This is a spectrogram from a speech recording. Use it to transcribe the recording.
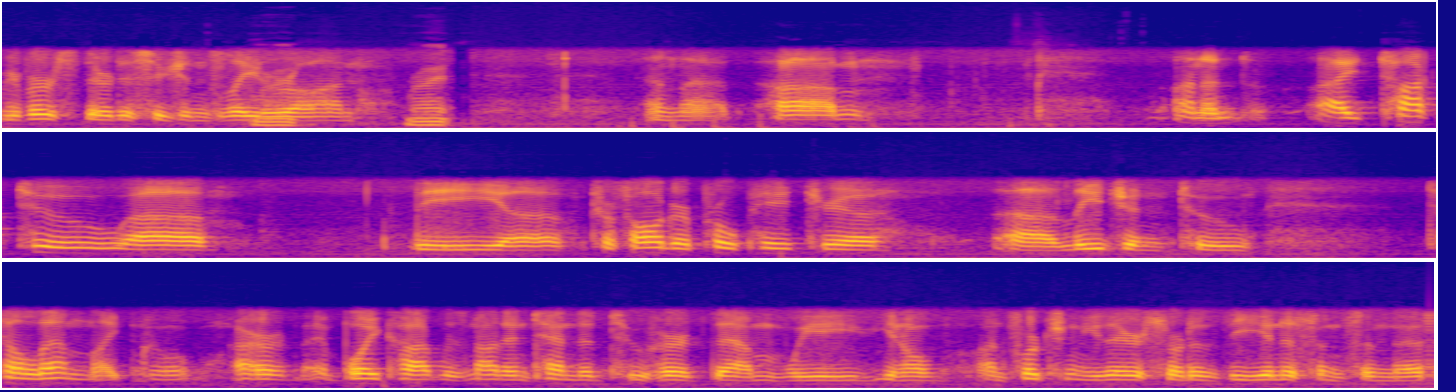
reverse their decisions later right. on. Right. And that. Um, on a I talked to uh, the uh, Trafalgar Pro Patria uh, Legion to tell them like our boycott was not intended to hurt them. We, you know, unfortunately, they're sort of the innocents in this.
